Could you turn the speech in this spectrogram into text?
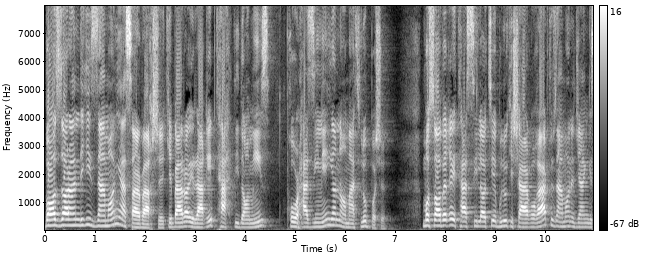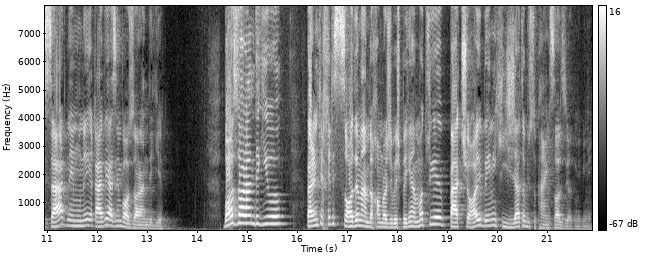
بازدارندگی زمانی اثر بخشه که برای رقیب تهدیدآمیز پرهزینه یا نامطلوب باشه. مسابقه تحصیلاتی بلوک شرق و غرب تو زمان جنگ سرد نمونه قوی از این بازدارندگیه. بازدارندگی رو برای اینکه خیلی ساده من بخوام راجبش بگم ما توی بچه های بین 18 تا 25 سال زیاد می‌بینیم.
